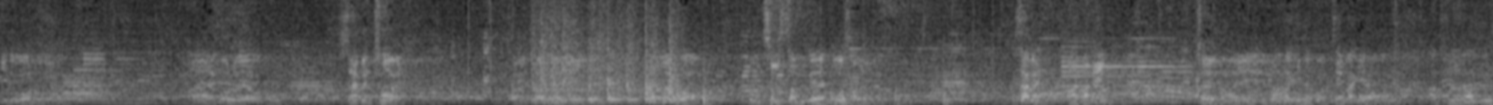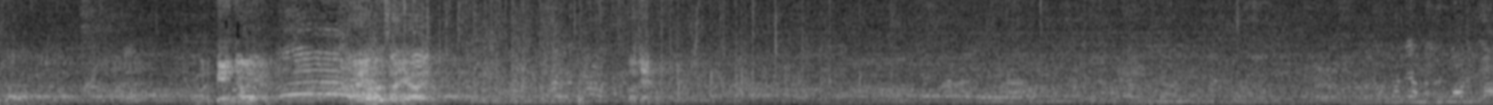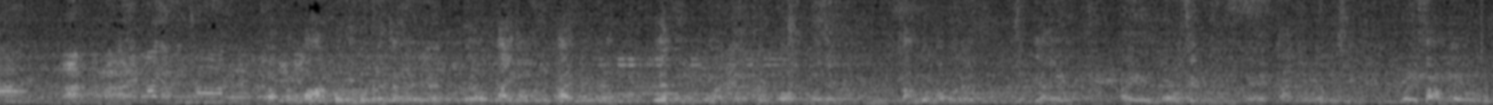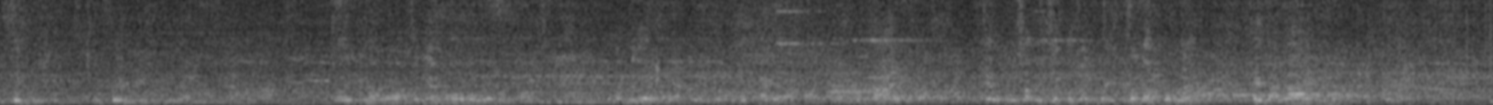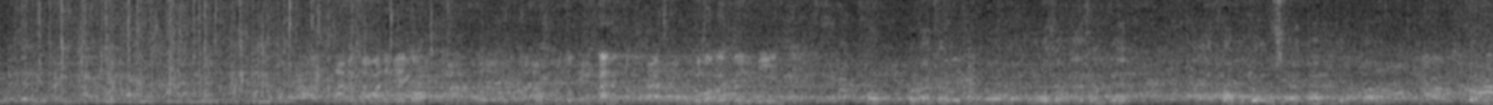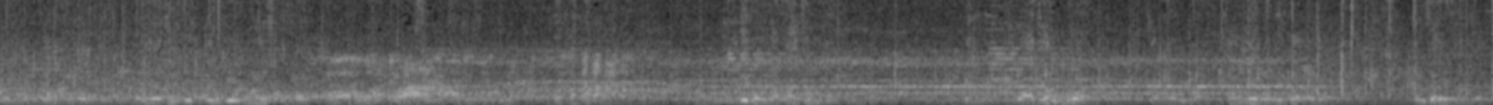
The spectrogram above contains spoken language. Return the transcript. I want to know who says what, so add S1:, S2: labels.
S1: 見到我老友，係我老友 Simon Choi。Simon Choi 係香港一個好資深嘅歌手嚟嘅。Simon，麻煩你出嚟同我哋玩翻幾首歌，遮翻幾首歌。
S2: 啊，算翻幾首啊？
S1: 係我啲 band 友嚟嘅，唉，好犀利啊！多謝。嚇，係咪？
S3: 嗱，咁我行過呢度咧，真係咧，我由街頭到街尾咧，呢一個好多人嘅做歌歌星，差唔多個好係屬於係係歌星嘅間嘅好似我哋三咧好飛超飛嘅咧，係嘛？所以呢個我真係係我好嘅朋友，咁啊呢個望到兩好睇啦嚇，但係即係我冇心理上嘅準備，唱得唔好咧，俾大家以為。
S1: 三年想玩啲咩歌啊？我哋盡量滿足你，大家一齊滿足下佢啲。
S3: 好，好啦，唱啲民歌，咁我想咧唱啲誒湯中式嘅歌，唔知大家中唔中意嗰個歌？我哋唱啲標標咁樣受風。
S1: 哦，哇！俾嚇死啊！湯中式好難。
S3: 希望大家中意。哇！真係好多，真係好多，真咩嚟？真係好犀利，好犀利。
